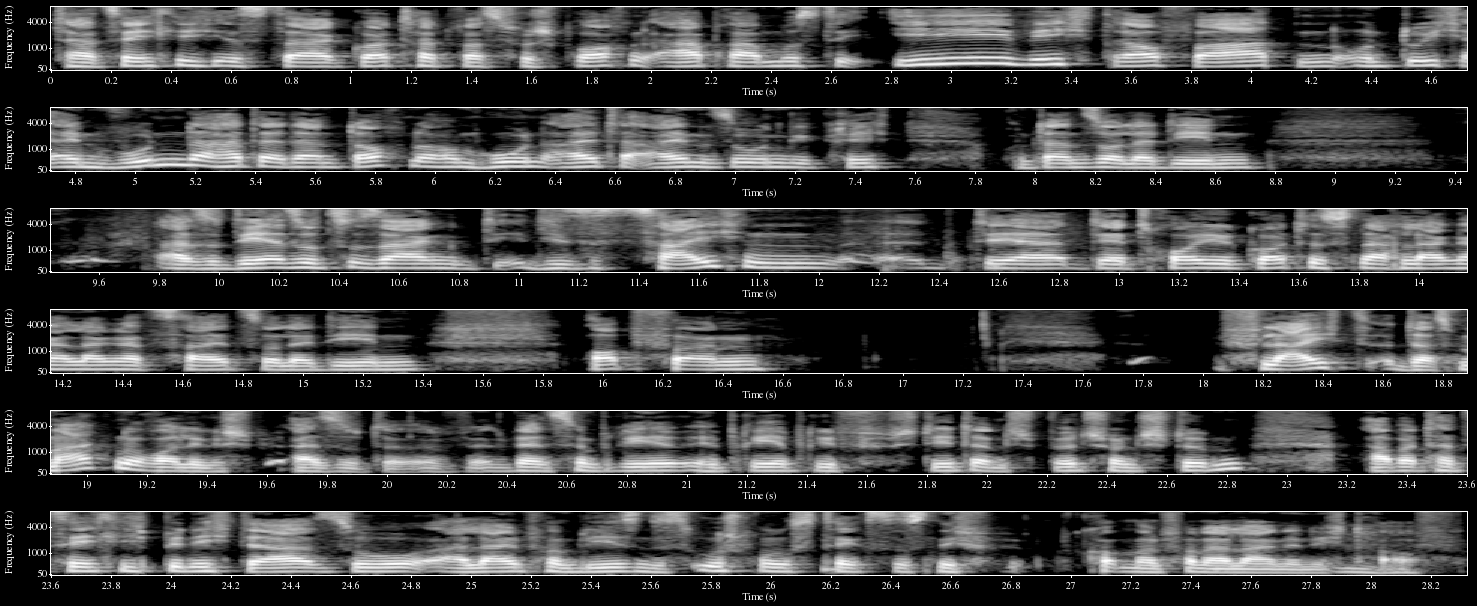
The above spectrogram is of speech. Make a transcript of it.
tatsächlich ist da, Gott hat was versprochen, Abraham musste ewig drauf warten und durch ein Wunder hat er dann doch noch im hohen Alter einen Sohn gekriegt und dann soll er den Also der sozusagen, dieses Zeichen äh, der, der Treue Gottes nach langer, langer Zeit soll er den opfern. Vielleicht, das mag eine Rolle gespielt, also wenn es im Hebräerbrief steht, dann wird schon stimmen. Aber tatsächlich bin ich da so allein vom Lesen des Ursprungstextes nicht, kommt man von alleine nicht mhm. drauf,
